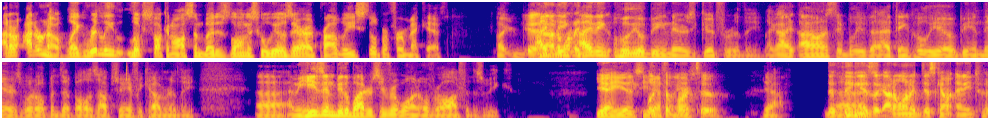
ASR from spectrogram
i don't i don't know like ridley looks fucking awesome but as long as julio's there i'd probably still prefer metcalf I, Yeah, I I think wanna- I think Julio being there is good for Ridley. Like I, I honestly believe that. I think Julio being there is what opens up all this opportunity for Calvin Ridley. Uh, I mean, he's going to be the wide receiver one overall for this week. yeah he is he looked the definitely part is. too. Yeah. The thing Uh, is, like, I don't want to discount any t-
